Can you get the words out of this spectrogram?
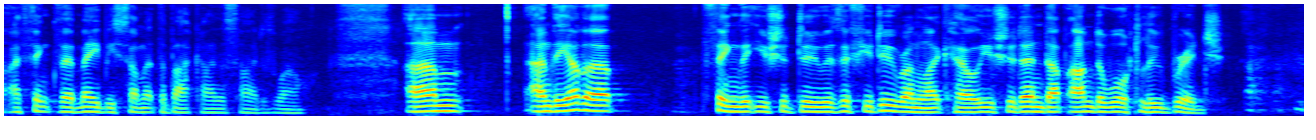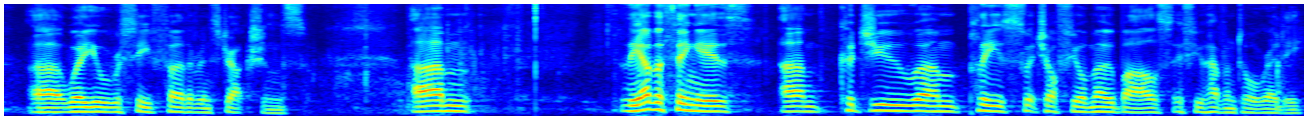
I think there may be some at the back either side as well. Um, and the other thing that you should do is if you do run like hell, you should end up under Waterloo Bridge, uh, where you'll receive further instructions. Um, the other thing is um, could you um, please switch off your mobiles if you haven't already?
